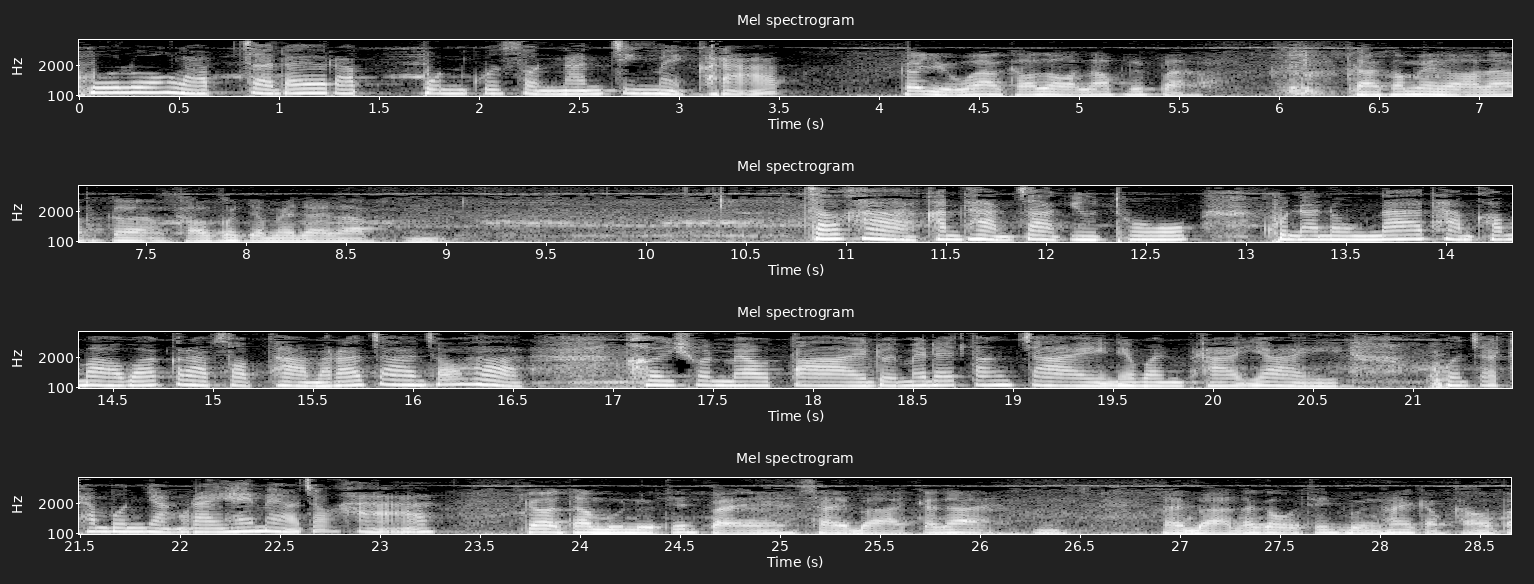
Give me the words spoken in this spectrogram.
ผู้ล่วงลับจะได้รับบุญกุศลนั้นจริงไหมครับ ก็อยู่ว่าเขารอรับหรือเปล่า ถ้าเขาไม่รอรับก็เขาก็จะไม่ได้รับ เจ้าค่ะคำถามจาก YouTube คุณอนงนาถามเข้ามาว่ากราบสอบถามพระอาจารย์เจ้าค่ะ เคยชนแมวตายโดยไม่ได้ตั้งใจในวันพระใหญ่ ควรจะทำบุญอย่างไรให้แมวเจ้าค่ะ ก็ทำบุญอุทิศไปใส่บาตรก็ได้ใส่บาตรแล้วก็อุทิศบุญให้กับเขาไป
